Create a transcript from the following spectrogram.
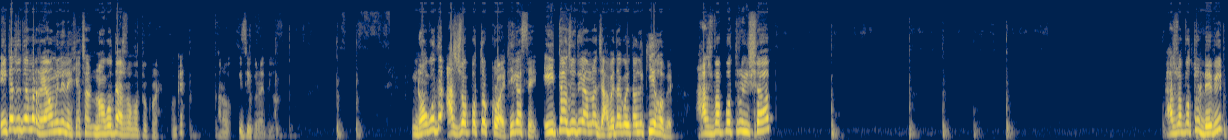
এটা যদি আমরা রেওয়া মিলে লিখি আচ্ছা নগদে আসবাবপত্র ক্রয়। ওকে আরও ইজি করে দিলাম। নগদে আসবাবপত্র ক্রয়, ঠিক আছে? এইটা যদি আমরা জাবেদা করি, তাহলে কি হবে? আসবাবপত্র হিসাব আসবাবপত্র ডেবিট,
